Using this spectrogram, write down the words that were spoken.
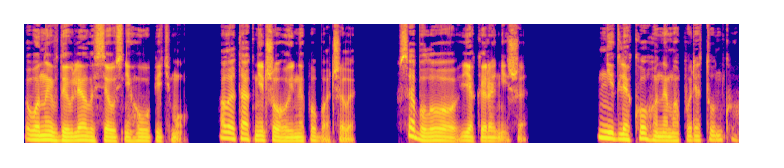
Вони вдивлялися у снігову пітьму, але так нічого й не побачили. Все було, як і раніше. Ні для кого нема порятунку,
